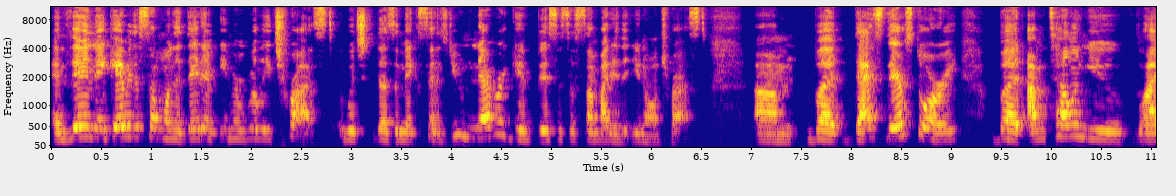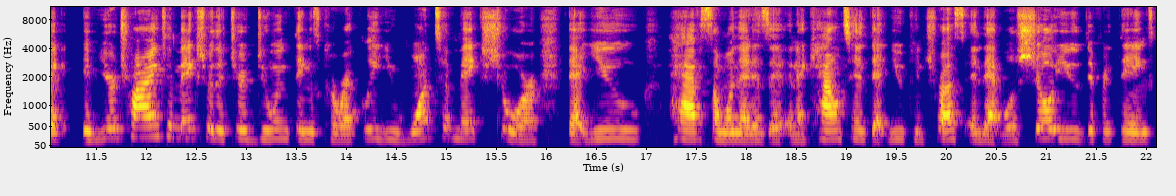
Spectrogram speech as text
And then they gave it to someone that they didn't even really trust which doesn't make sense. You never give business to somebody that you don't trust um, but that's their story. But I'm telling you, like, if you're trying to make sure that you're doing things correctly, you want to make sure that you have someone that is a, an accountant that you can trust and that will show you different things.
